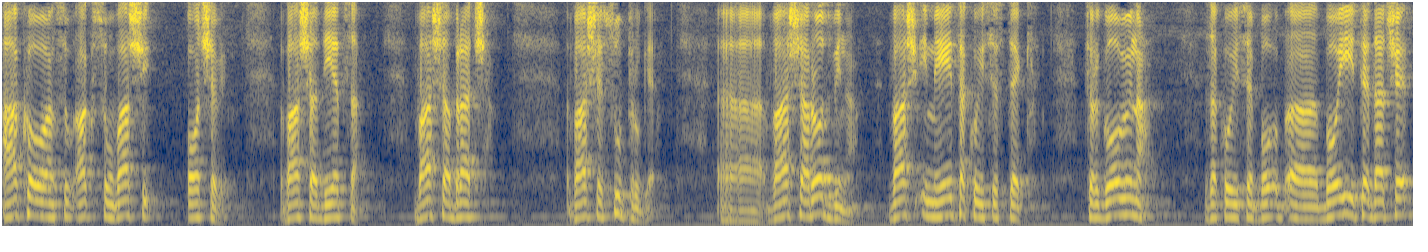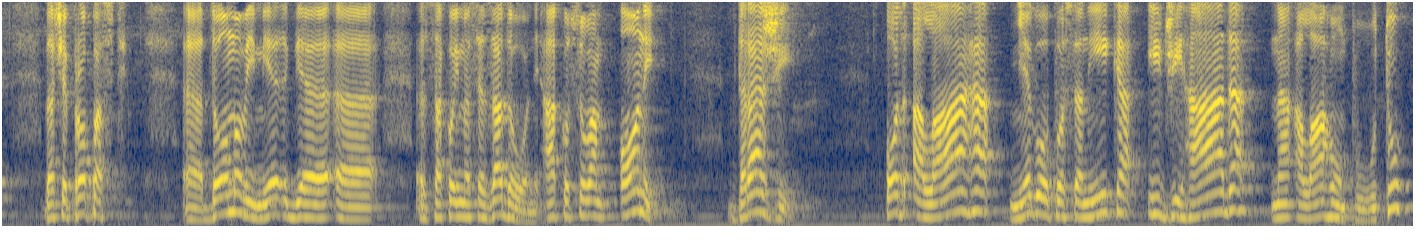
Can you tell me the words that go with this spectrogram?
ako, vam su, ako su vaši očevi, vaša djeca, vaša braća, vaše supruge, e, vaša rodbina, vaš imeta koji se stekli, trgovina za koju se e, bojite da će, da će propasti, e, domovi gdje, sa za kojima se zadovoljni, ako su vam oni draži od Allaha, njegovog poslanika i džihada na Allahovom putu,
